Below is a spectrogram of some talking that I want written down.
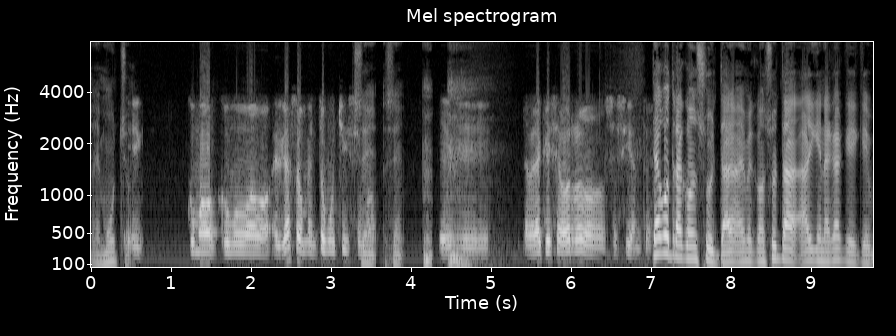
es mucho. Eh, como, como el gas aumentó muchísimo, eh, la verdad que ese ahorro se siente. Te hago otra consulta. Me consulta alguien acá que, que,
